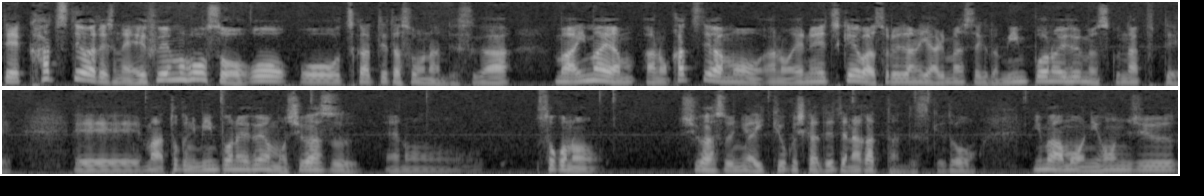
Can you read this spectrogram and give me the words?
でかつてはですね FM 放送をお使ってたそうなんですが、まあ、今やあのかつてはもうあの NHK はそれなりにやりましたけど民放の FM も少なくて、えーまあ、特に民放の FM も周波数あのそこの周波数には1曲しか出てなかったんですけど今はもう日本中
